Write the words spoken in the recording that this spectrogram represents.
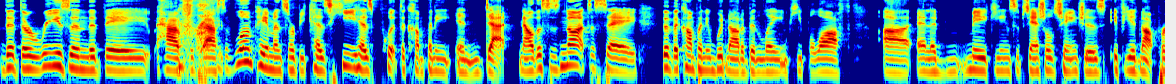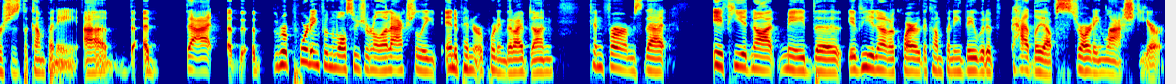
that the reason that they have the right. massive loan payments are because he has put the company in debt. Now, this is not to say that the company would not have been laying people off uh, and making substantial changes if he had not purchased the company. Uh, th- uh, that uh, uh, reporting from the Wall Street Journal and actually independent reporting that I've done confirms that if he had not made the if he had not acquired the company, they would have had layoffs starting last year.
